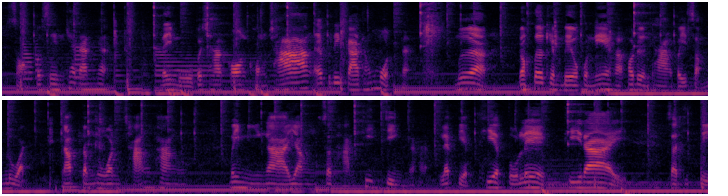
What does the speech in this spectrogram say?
ๆ2%แค่นั้นครับในหมู่ประชากรของช้างแอฟริกาทั้งหมดนะเมื่อดรเคมเบลคนนี้ครับเขาเดินทางไปสำรวจ นับจำนวนช้างพัง ไม่มีงายังสถานที่จริงนะครับและเปรียบเทียบตัวเลขที่ได้สถิติ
